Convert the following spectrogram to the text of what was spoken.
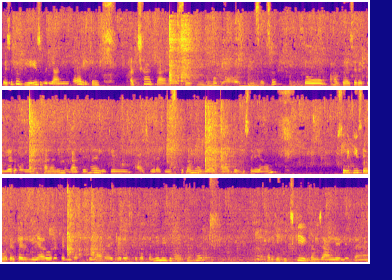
वैसे तो वेज बिरयानी है, लेकिन अच्छा आता है स्विगी हो गया और भी ये सब सब। तो हम तो ऐसे रेगुलर ऑनलाइन खाना नहीं मंगाते हैं, लेकिन आज मेरा गैस ख़त्म हो गया था तो इसलिए हम स्विगी से ऑर्डर कर लिया और ऑर्डर करने का हमको याद आया कि रेस्ट बर्तन ही नहीं धोए थे हर और ये हिचकी एकदम जान ले लेता है।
